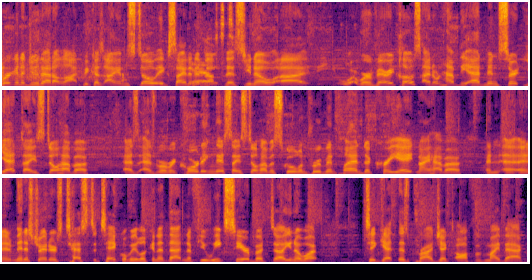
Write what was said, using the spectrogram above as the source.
We're going to do that a lot because I am so excited yes. about this. You know, uh, we're very close. I don't have the admin cert yet. I still have a as as we're recording this, I still have a school improvement plan to create, and I have a an, an administrator's test to take. We'll be looking at that in a few weeks here. But uh, you know what? To get this project off of my back,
